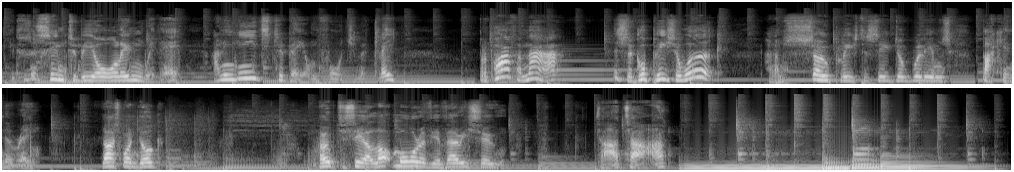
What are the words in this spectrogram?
He doesn't seem to be all in with it and he needs to be, unfortunately. But apart from that, this is a good piece of work, and I'm so pleased to see Doug Williams back in the ring. Nice one, Doug. Hope to see a lot more of you very soon. Ta ta.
